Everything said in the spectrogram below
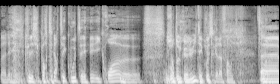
Bah, les- que les supporters t'écoutent et, et y croient. euh, Surtout que lui t'écoute. Jusqu'à la fin août. Euh,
